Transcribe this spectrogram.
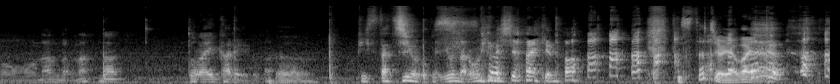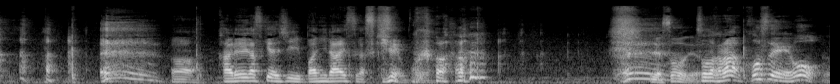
のなんだろうな。なドライカレーとか？うんピスタチオとか言うんだろうみんな知らないけど。あ ピスタチオやばいね あカレーが好きだしバニラアイスが好きだよ僕は。いやそうだよ。そうだから個性をう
